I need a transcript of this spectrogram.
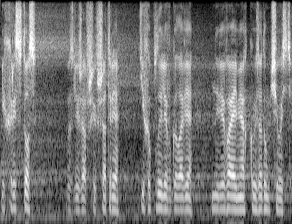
и Христос — возлежавшие в шатре, тихо плыли в голове, навевая мягкую задумчивость,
